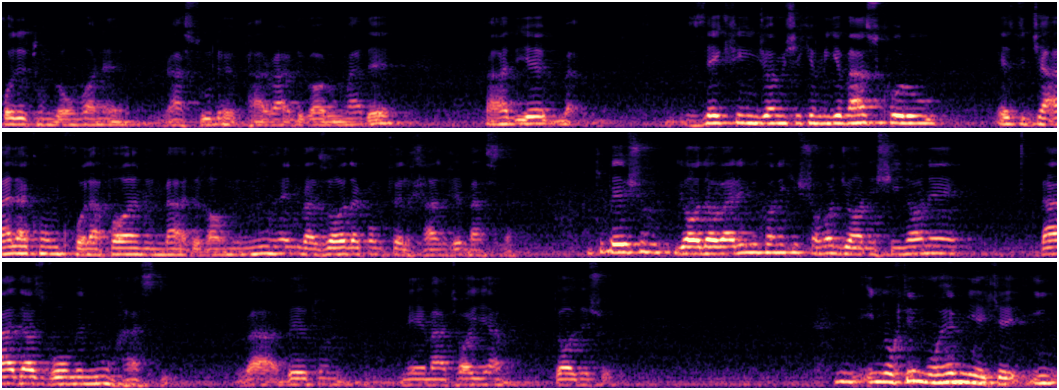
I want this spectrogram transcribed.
خودتون به عنوان رسول پروردگار اومده فقط یه ذکری اینجا میشه که میگه وذکروا از جعلکم خلفاء من بعد قوم نوح و زادکم فی الخلق بسته که بهشون یادآوری می‌کنه که شما جانشینان بعد از قوم نوح هستید و بهتون نعمت هم داده شد. این, این نکته مهمیه که این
